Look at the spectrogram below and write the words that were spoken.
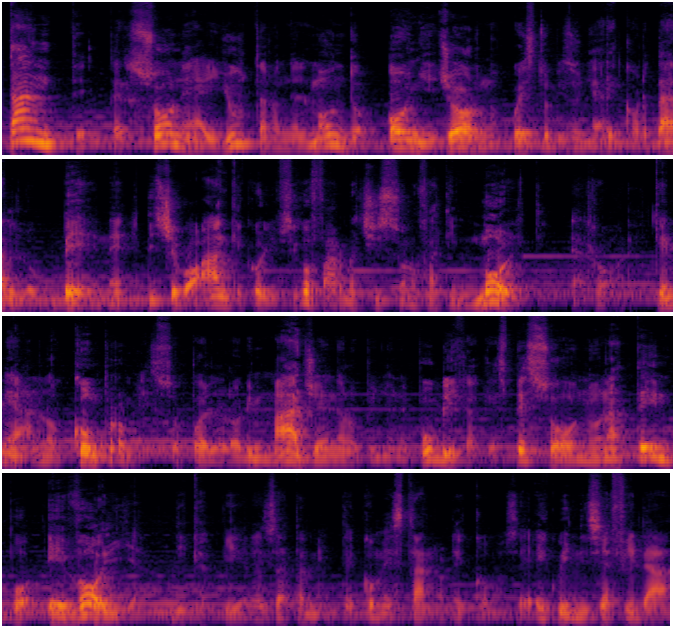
tante persone aiutano nel mondo ogni giorno, questo bisogna ricordarlo bene, dicevo anche con gli psicofarmaci sono fatti molti errori che ne hanno compromesso poi la loro immagine nell'opinione pubblica che spesso non ha tempo e voglia di capire esattamente come stanno le cose e quindi si affida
